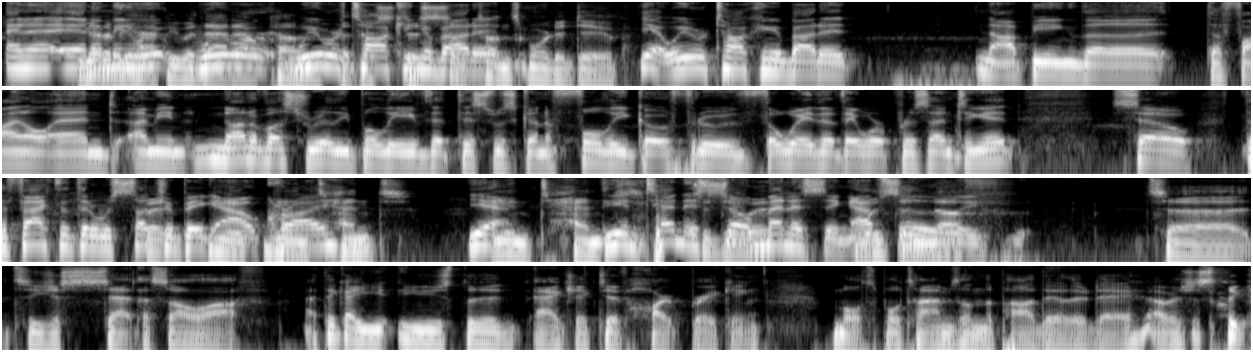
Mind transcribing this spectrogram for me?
and, and I mean, happy we, with we that were, outcome. We were talking about it. Tons more to do. Yeah, we were talking about it not being the the final end. I mean, none of us really believed that this was going to fully go through the way that they were presenting it. So the fact that there was such but a big the, outcry, the intent, yeah, the intent, the intent is so menacing. Absolutely, to to just set us all off. I think I used the adjective heartbreaking multiple times on the pod the other day. I was just like,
